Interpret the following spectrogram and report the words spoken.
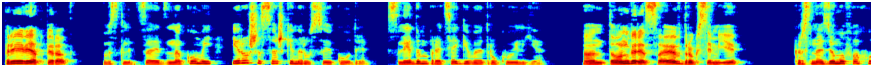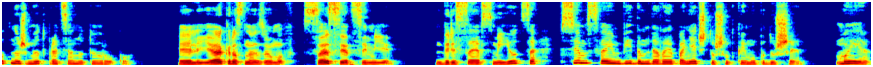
Привет, пират!» — восклицает знакомый и Роша Сашкина русые кудри. Следом протягивает руку Илье. «Антон Вересаев, друг семьи!» Красноземов охотно жмет протянутую руку. «Илья Красноземов, сосед семьи!» Вересаев смеется всем своим видом давая понять, что шутка ему по душе. Мы...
